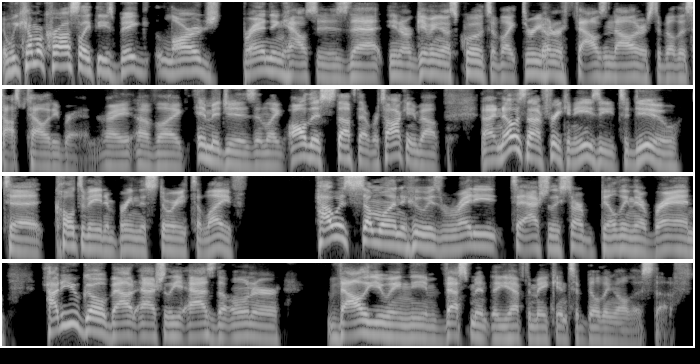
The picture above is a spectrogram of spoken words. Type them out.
And we come across like these big, large branding houses that you know are giving us quotes of like three hundred thousand dollars to build this hospitality brand, right? Of like images and like all this stuff that we're talking about. And I know it's not freaking easy to do to cultivate and bring this story to life. How is someone who is ready to actually start building their brand? How do you go about actually as the owner valuing the investment that you have to make into building all this stuff?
